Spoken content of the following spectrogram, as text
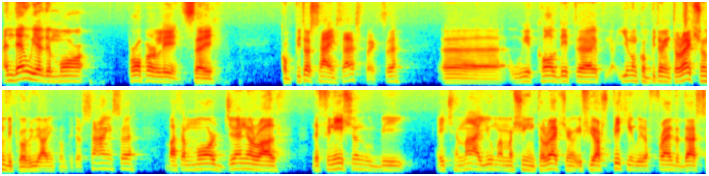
And then we have the more properly, say, computer science aspects. Uh, we called it uh, human-computer interaction because we are in computer science, uh, but a more general definition would be HMI, human-machine interaction. If you are speaking with a friend that does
